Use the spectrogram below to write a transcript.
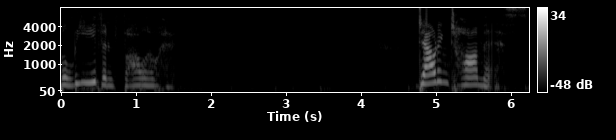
believe and follow him. Doubting Thomas,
